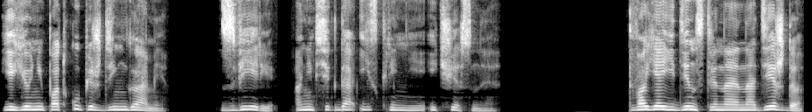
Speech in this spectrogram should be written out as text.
Ее не подкупишь деньгами. Звери, они всегда искренние и честные. Твоя единственная надежда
